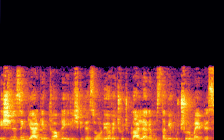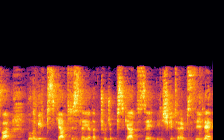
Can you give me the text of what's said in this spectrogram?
eşinizin gergin tavrı ilişkide zorluyor ve çocuklarla aramızda bir uçurum evresi var. Bunu bir psikiyatristle ya da çocuk psikiyatrisi ilişki terapistiyle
